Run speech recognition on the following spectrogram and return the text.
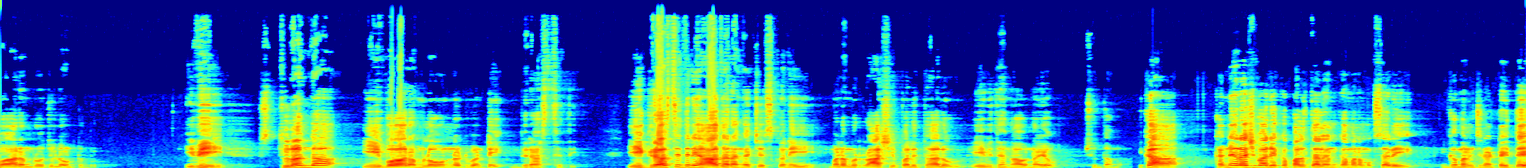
వారం రోజుల్లో ఉంటుంది. ఇవి స్థూలంగా ఈ వారంలో ఉన్నటువంటి గ్రహస్థితి. ఈ గ్రహస్థితిని ఆధారంగా చేసుకొని మనము రాశి ఫలితాలు ఏ విధంగా ఉన్నాయో చూద్దాము. ఇక కన్యారాశి వారి యొక్క ఫలితాలు కనుక మనం ఒకసారి గమనించినట్టయితే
